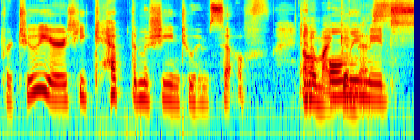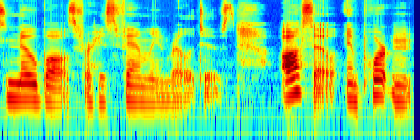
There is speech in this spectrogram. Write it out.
For two years, he kept the machine to himself and Oh only goodness. made snowballs for his family and relatives. Also, important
